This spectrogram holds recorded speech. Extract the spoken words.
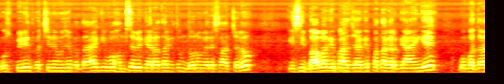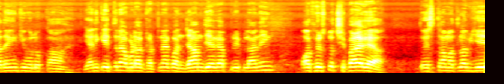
उस पीड़ित बच्ची ने मुझे बताया कि वो हमसे भी कह रहा था कि तुम दोनों मेरे साथ चलो किसी बाबा के पास जाके पता करके आएँगे वो बता देंगे कि वो लोग कहाँ हैं। यानी कि इतना बड़ा घटना को अंजाम दिया गया प्री प्लानिंग और फिर उसको छिपाया गया। तो इसका मतलब ये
